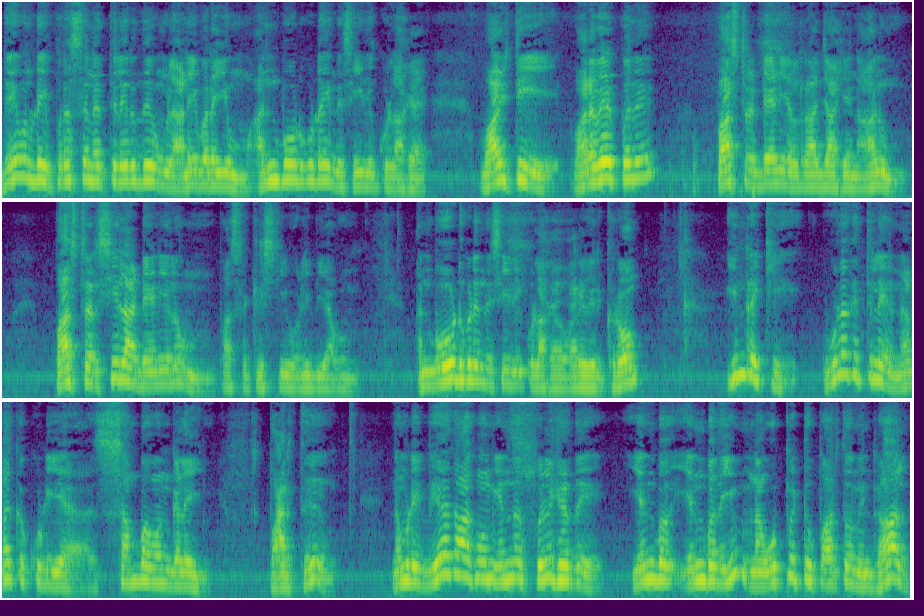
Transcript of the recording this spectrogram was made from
தேவனுடைய பிரசனத்திலிருந்து உங்கள் அனைவரையும் அன்போடு கூட இந்த செய்திக்குள்ளாக வாழ்த்தி வரவேற்பது பாஸ்டர் டேனியல் ராஜாகிய நானும் பாஸ்டர் ஷீலா டேனியலும் பாஸ்டர் கிறிஸ்டி ஒலிவியாவும் அன்போடு கூட இந்த செய்திக்குள்ளாக வரவேற்கிறோம். இன்றைக்கு உலகத்தில் நடக்கக்கூடிய சம்பவங்களை பார்த்து நம்முடைய வேதாகமம் என்ன சொல்கிறது என்ப என்பதையும் நாம் ஒப்பிட்டு பார்த்தோம் என்றால்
